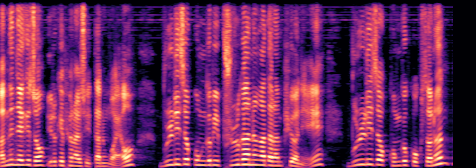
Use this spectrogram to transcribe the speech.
맞는 얘기죠? 이렇게 표현할 수 있다는 거예요. 물리적 공급이 불가능하다는 표현이 물리적 공급 곡선은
